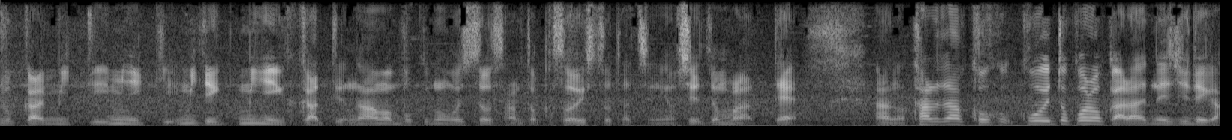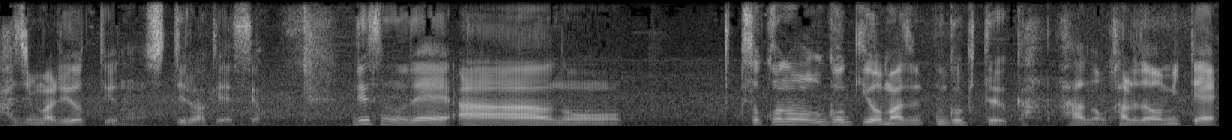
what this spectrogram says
どっから見て見に見て見に行くかっていうのは、まあ、僕のご師匠さんとかそういう人たちに教えてもらってあの体はこここういうところからねじれが始まるよっていうのを知ってるわけですよ。ですのであのそこの動きをまず動きというかあの体を見て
